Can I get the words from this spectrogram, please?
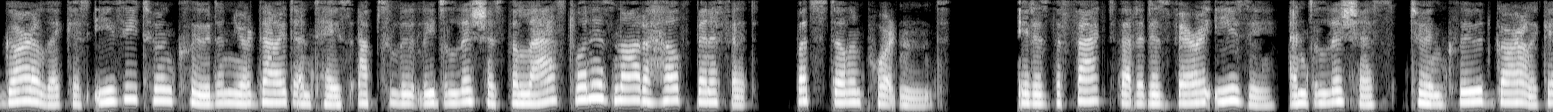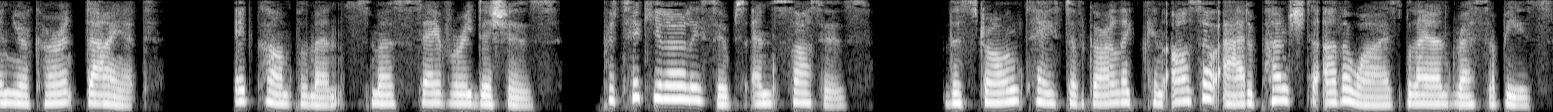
Garlic is easy to include in your diet and tastes absolutely delicious. The last one is not a health benefit, but still important. It is the fact that it is very easy and delicious to include garlic in your current diet. It complements most savory dishes, particularly soups and sauces. The strong taste of garlic can also add a punch to otherwise bland recipes.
